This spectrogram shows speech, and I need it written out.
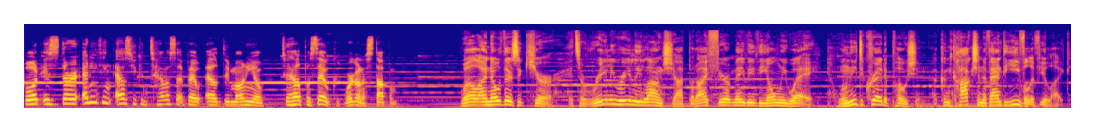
But is there anything else you can tell us about El Demonio to help us out? Because we're going to stop him. Well, I know there's a cure. It's a really, really long shot, but I fear it may be the only way. We'll need to create a potion, a concoction of anti-evil if you like.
